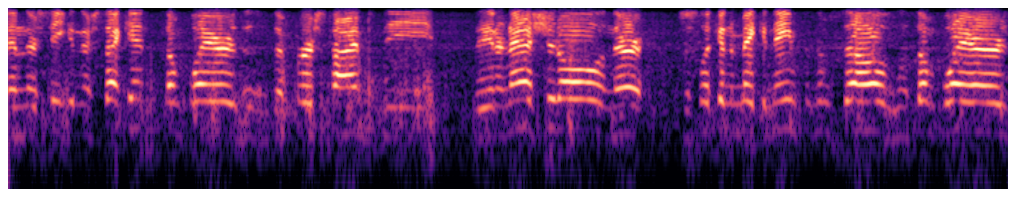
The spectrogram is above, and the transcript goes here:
and they're seeking their second. Some players this is their first time to the the international and they're just looking to make a name for themselves. And some players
